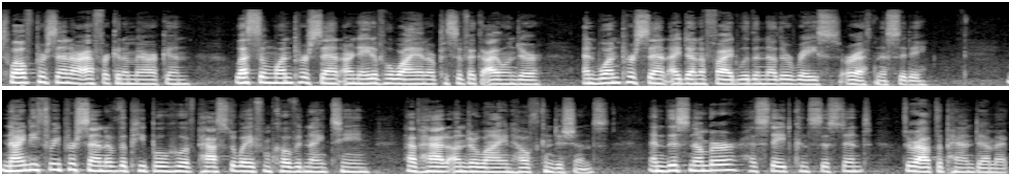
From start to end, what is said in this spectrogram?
12% are African American, less than 1% are Native Hawaiian or Pacific Islander, and 1% identified with another race or ethnicity. 93% of the people who have passed away from COVID 19 have had underlying health conditions, and this number has stayed consistent throughout the pandemic.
